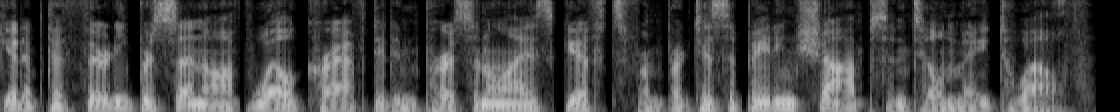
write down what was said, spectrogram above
Get up to 30% off well-crafted and personalized gifts from participating shops until May 12th.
